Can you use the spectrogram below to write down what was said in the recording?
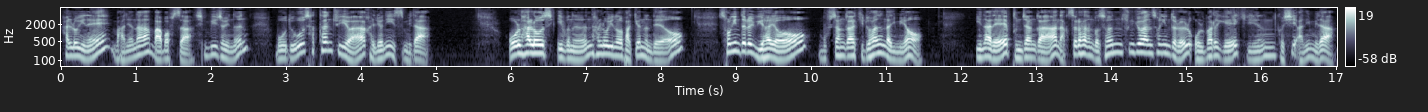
할로윈의 마녀나 마법사, 신비주의는 모두 사탄주의와 관련이 있습니다. 올 할로스 이브는 할로윈으로 바뀌었는데요. 성인들을 위하여 묵상과 기도하는 날이며 이날에 분장과 낙서를 하는 것은 순교한 성인들을 올바르게 기리는 것이 아닙니다.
